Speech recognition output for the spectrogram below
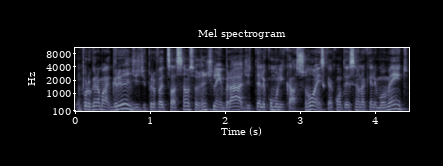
um programa grande de privatização, se a gente lembrar de telecomunicações que aconteceu naquele momento,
